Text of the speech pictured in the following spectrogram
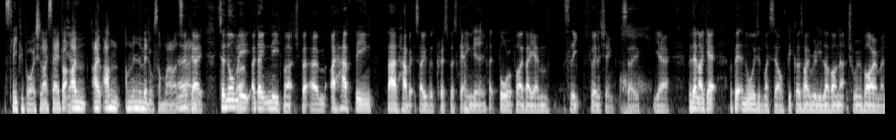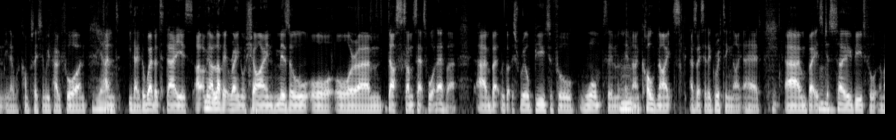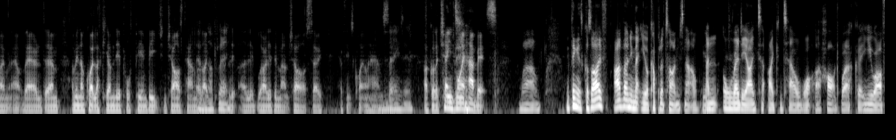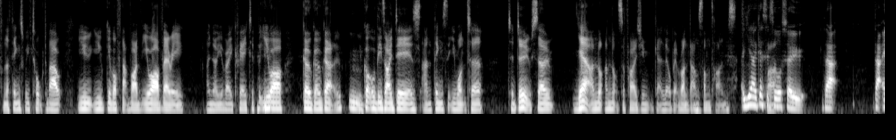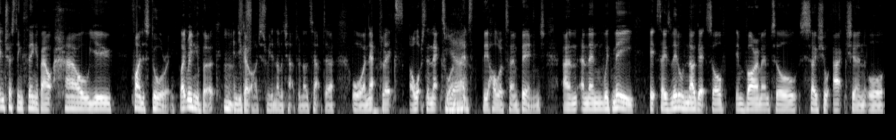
sleepy boy, should I say? But Yeah. I'm I, I'm I'm in the middle somewhere. I'd say. Okay. So normally I don't need much, but um, I have been bad habits over Christmas, getting like four or five a.m. sleep finishing. So oh. yeah. But then I get a bit annoyed with myself because I really love our natural environment. You know, a conversation we've had before, and Yeah. and you know the weather today is. I, I mean, I love it, rain or shine, mizzle or or um, dusk, sunsets, whatever. Um, but we've got this real beautiful warmth in, in Mm. uh, cold nights, as I said, a gritting night ahead. Um, but it's just so beautiful at the moment out there. And um, I mean, I'm quite lucky. I'm near Porthpean Beach in Charlestown. They're Oh, like li- I live, where I live in Mount Charles, so everything's quite on hand. So Amazing. I've got to change my habits. Wow. The thing is, because I've I've only met you a couple of times now, Yeah. and already I, t- I can tell what a hard worker you are from the things we've talked about. You you give off that vibe that you are very, I know you're very creative, but you are go go go. Mm. You've got all these ideas and things that you want to to do. So yeah, I'm not I'm not surprised you get a little bit run down sometimes. Uh, Yeah, I guess it's also that that interesting thing about how you find a story, like reading a book, Mm. and you go, "Oh, I'll just read another chapter, another chapter," or Netflix, I'll watch the next one. Yeah. Hence the whole of term binge, and and then with me, it's those little nuggets of environmental, social action, or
